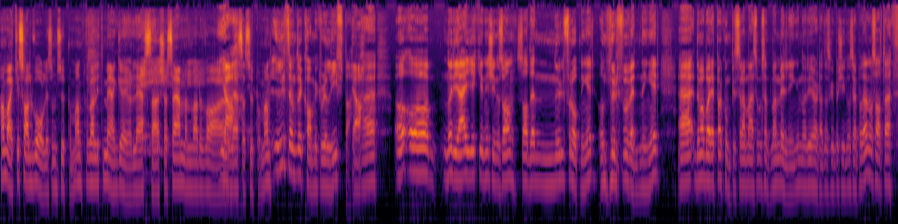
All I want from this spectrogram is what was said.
han var ikke så alvorlig som Supermann. Det var litt mer gøy å lese Shazam enn hva det var Ja. å lese Supermann. Litt sånn the comic relief, da. Ja. Uh, Og, og når jeg gikk inn i kinosalen, så hadde jeg null forhåpninger og null forventninger. Eh, det var bare et par kompiser av meg som sendte meg en melding når de hørte at jeg skulle på kino og se på den, og sa at eh,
